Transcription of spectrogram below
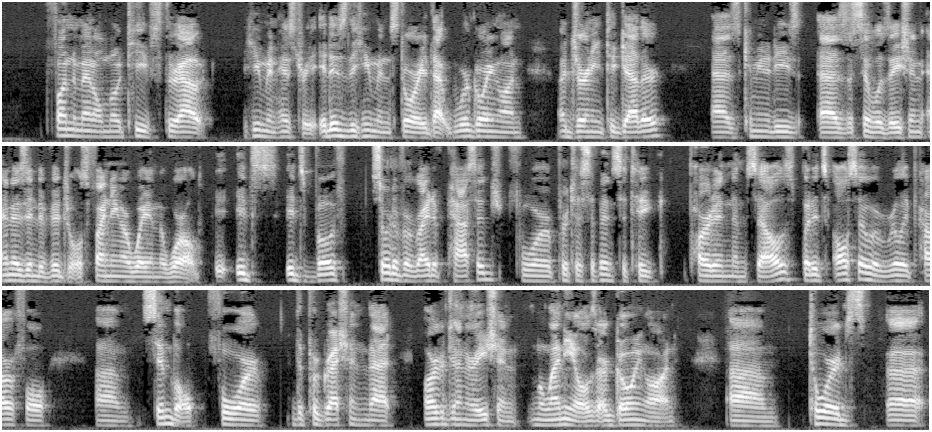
fundamental motifs throughout human history. It is the human story that we're going on a journey together as communities, as a civilization, and as individuals finding our way in the world. It's it's both sort of a rite of passage for participants to take part in themselves, but it's also a really powerful um, symbol for the progression that our generation, millennials, are going on um, towards uh,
